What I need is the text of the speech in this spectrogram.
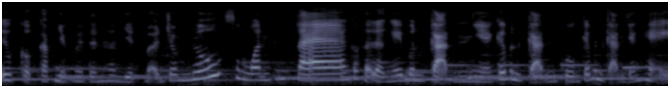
tiêu cực cập nhật về tình hình dịch bệnh trong nước xung quanh chúng ta có thể là ngay bên cạnh nhà cái bên cạnh phường cái bên cạnh chẳng hạn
